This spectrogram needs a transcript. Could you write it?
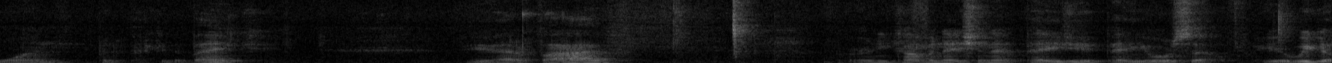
one, put it back in the bank. If you had a five, or any combination that pays you, pay yourself. Here we go.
